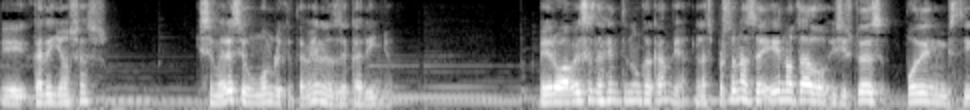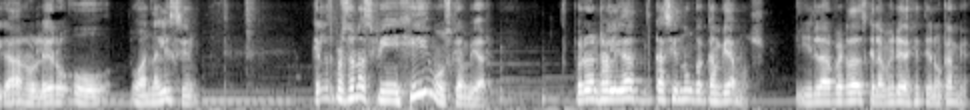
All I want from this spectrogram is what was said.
eh, cariñosas y se merece un hombre que también les dé cariño. Pero a veces la gente nunca cambia. Las personas he notado, y si ustedes pueden investigar o leer o, analicen, que las personas fingimos cambiar. Pero en realidad casi nunca cambiamos. Y la verdad es que la mayoría de gente no cambia.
